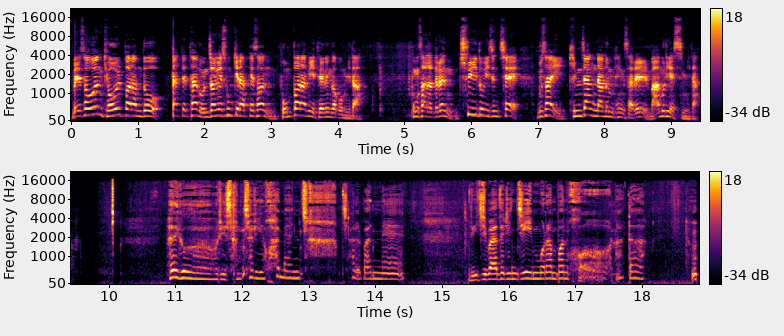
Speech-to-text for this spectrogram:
매서운 겨울바람도 따뜻한 온정의 손길 앞에선 봄바람이 되는가 봅니다. 봉사자들은 추위도 잊은 채 무사히 김장 나눔 행사를 마무리했습니다. 아이고 우리 상철이 화면 참 잘 봤네. 우리 집 아들인지 인물 한번 훤하다. 그래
